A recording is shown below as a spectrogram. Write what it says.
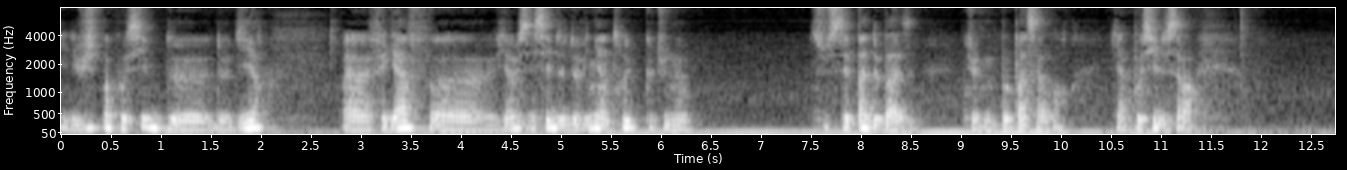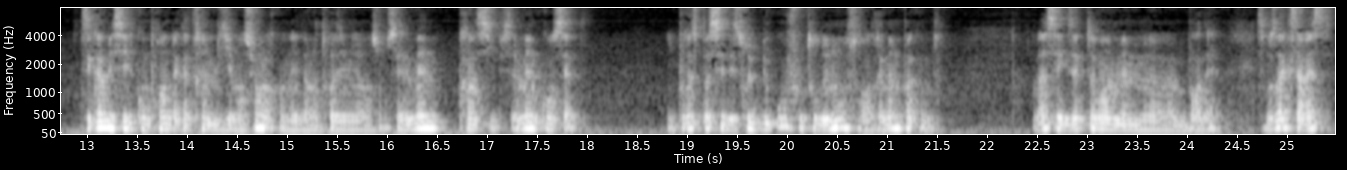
il n'est juste pas possible de, dire euh, fais gaffe, euh, virus, essaie de deviner un truc que tu ne sais pas de base, tu ne peux pas savoir, qui est impossible de savoir. C'est comme essayer de comprendre la quatrième dimension alors qu'on est dans la troisième dimension. C'est le même principe, c'est le même concept. Il pourrait se passer des trucs de ouf autour de nous, on ne se rendrait même pas compte. Là, c'est exactement le même euh, bordel. C'est pour ça que ça reste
